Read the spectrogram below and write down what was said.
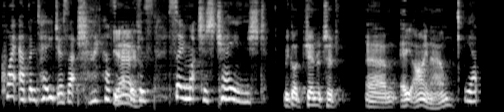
quite advantageous, actually, hasn't Yeah, it? Because so much has changed. We got generative um, AI now. Yep.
